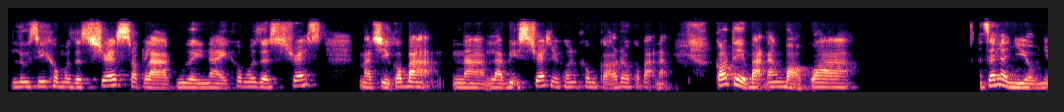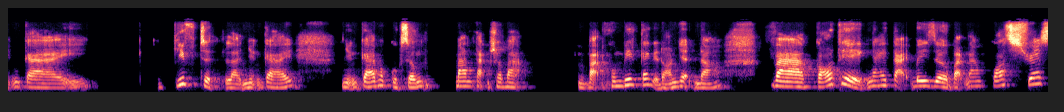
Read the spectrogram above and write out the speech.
Lucy không bao giờ stress hoặc là người này không bao giờ stress mà chỉ có bạn là là bị stress nhiều hơn không có đâu các bạn ạ. Có thể bạn đang bỏ qua rất là nhiều những cái gifted là những cái những cái mà cuộc sống ban tặng cho bạn. Bạn không biết cách để đón nhận đó và có thể ngay tại bây giờ bạn đang quá stress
